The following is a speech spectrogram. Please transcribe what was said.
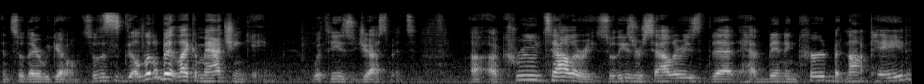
And so there we go. So this is a little bit like a matching game with these adjustments. Uh, accrued salaries. So these are salaries that have been incurred but not paid.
